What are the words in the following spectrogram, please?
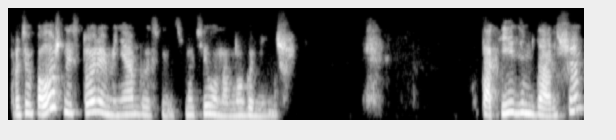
Противоположная история меня бы смутила намного меньше. Так, едем дальше.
